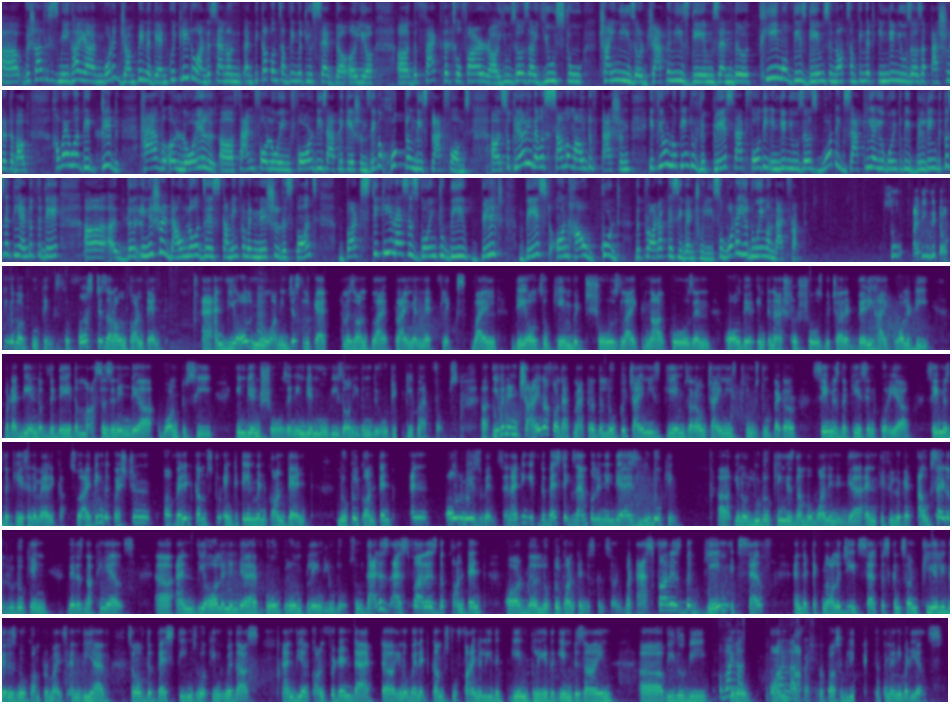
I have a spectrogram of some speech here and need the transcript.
Uh, Vishal, this is Megha. Yeah, I want to jump in again quickly to understand on, and pick up on something that you said uh, earlier. Uh, the fact that so far uh, users are used to Chinese or Japanese games, and the theme of these games is not something that Indian users are passionate about. However, they did have a loyal uh, fan following for these applications. They were hooked on these platforms. Uh, so clearly, there was some amount of passion. If you're looking to replace that for the Indian users, what exactly are you going to be building? Because at the end of the day, uh, the initial downloads is coming from an initial response, but stickiness is going to be built based on how good the product is eventually. So what are you doing on that front? So I think we're talking about two things. So first is around content. And we all know, hmm. I mean, just look at Amazon Prime and Netflix. While they also came with shows like Narcos and all their international shows, which are at very high quality, but at the end of the day, the masses in India want to see Indian shows and Indian movies on even the OTT platforms. Uh, even in China, for that matter, the local Chinese games around Chinese themes do better. Same is the case in Korea. Same is the case in America. So I think the question of when it comes to entertainment content, local content, and always wins. And I think if the best example in India is Ludo King. Uh, you know, Ludo King is number one in India. And if you look at outside of Ludo King, there is nothing else. Uh, and we all in India have go, grown playing Ludo. So that is as far as the content or the local content is concerned. But as far as the game itself and the technology itself is concerned, clearly there is no compromise. And we have some of the best teams working with us. And we are confident that uh, you know when it comes to finally the gameplay, the game design, uh, we will be one you last, know on par, possibly better than anybody else.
